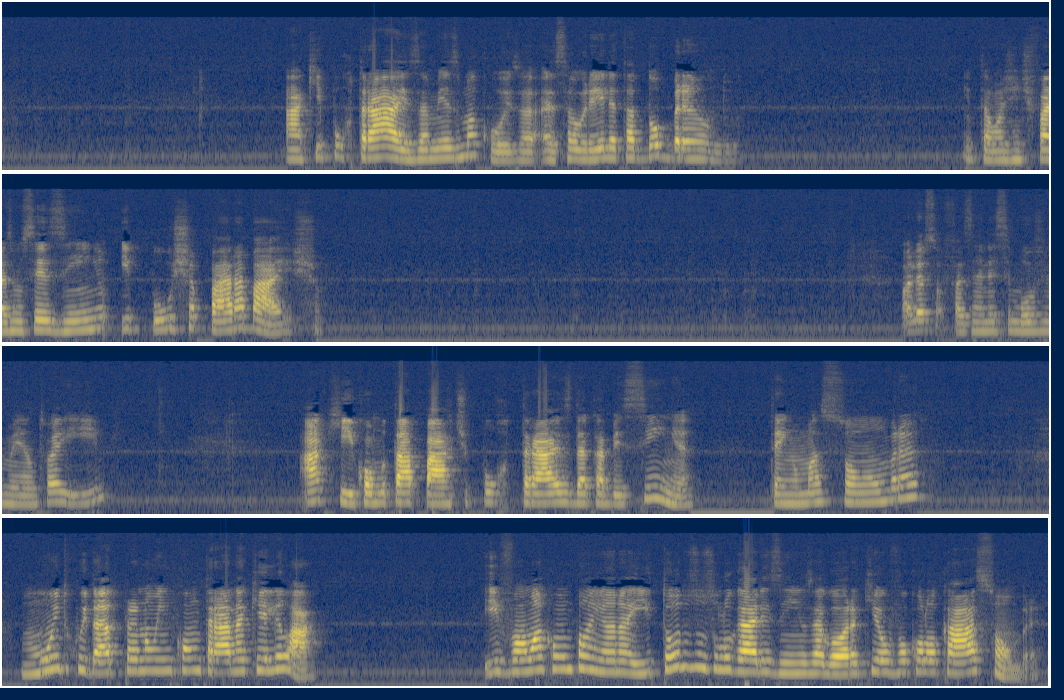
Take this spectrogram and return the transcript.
Aqui por trás, a mesma coisa, essa orelha tá dobrando. Então, a gente faz um Czinho e puxa para baixo. Olha só, fazendo esse movimento aí. Aqui, como tá a parte por trás da cabecinha, tem uma sombra. Muito cuidado para não encontrar naquele lá. E vão acompanhando aí todos os lugarzinhos agora que eu vou colocar a sombra.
